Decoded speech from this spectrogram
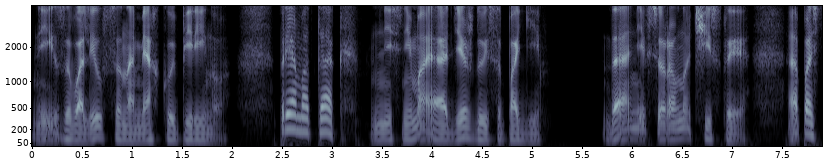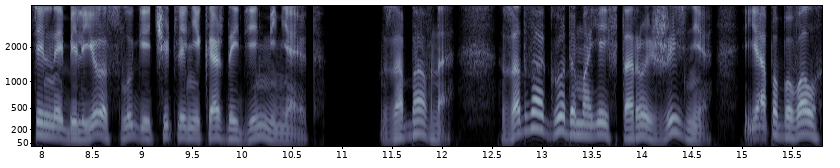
и завалился на мягкую перину. Прямо так, не снимая одежду и сапоги. Да, они все равно чистые, а постельное белье слуги чуть ли не каждый день меняют. Забавно. За два года моей второй жизни я побывал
